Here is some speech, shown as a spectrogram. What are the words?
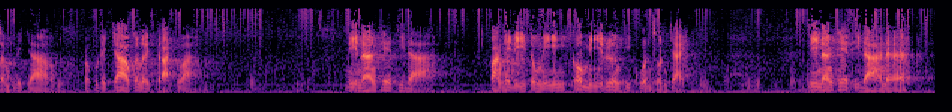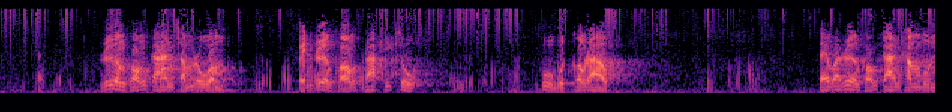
สัมพุทธเจ้า พระพุทธเจ้าก็เลยตรัสว่า นี่นางเทพธิดา ฟังให้ดีตรงนี้ก็มีเรื่องที่ควรสนใจ นี่นางเทพธิดานะเรื่องของการสำรวม เป็นเรื่องของพระภิกษุ ผู้บุตรของเรา แต่ว่าเรื่องของการทำบุญ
